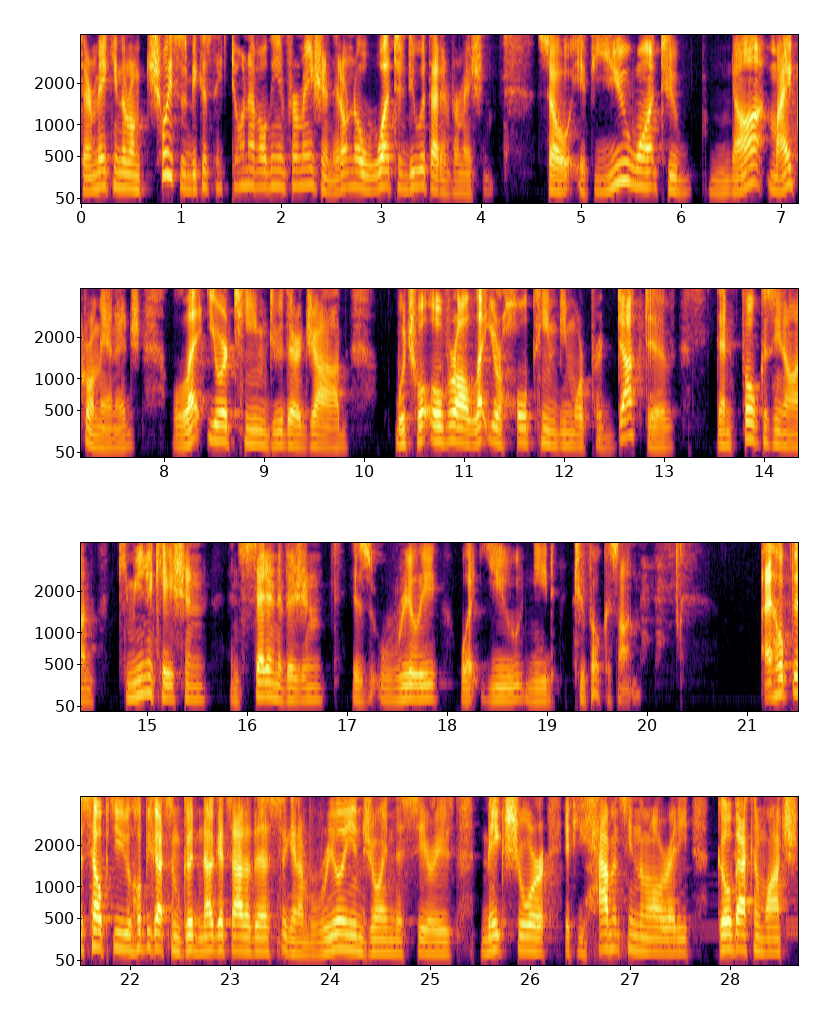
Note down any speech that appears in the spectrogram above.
They're making the wrong choices because they don't have all the information. They don't know what to do with that information. So, if you want to not micromanage, let your team do their job, which will overall let your whole team be more productive, then focusing on communication and setting a vision is really what you need to focus on. I hope this helped you. Hope you got some good nuggets out of this. Again, I'm really enjoying this series. Make sure if you haven't seen them already, go back and watch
